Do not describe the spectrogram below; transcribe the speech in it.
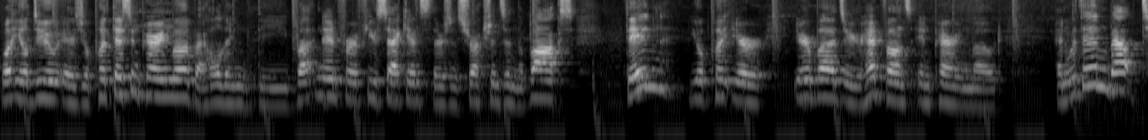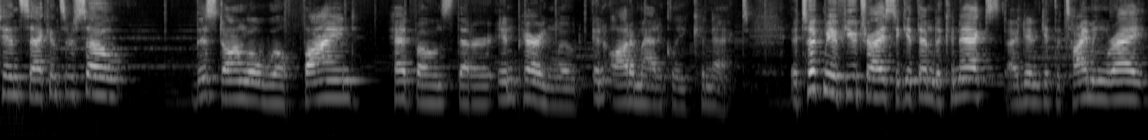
What you'll do is you'll put this in pairing mode by holding the button in for a few seconds. There's instructions in the box. Then you'll put your earbuds or your headphones in pairing mode. And within about 10 seconds or so, this dongle will find headphones that are in pairing mode and automatically connect. It took me a few tries to get them to connect. I didn't get the timing right.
